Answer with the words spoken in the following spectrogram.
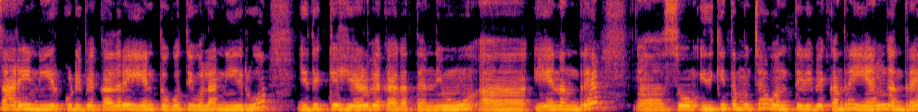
ಸಾರಿ ನೀರು ಕುಡಿಬೇಕಾದ್ರೆ ಏನು ತೊಗೋತೀವಲ್ಲ ನೀರು? ಇದಕ್ಕೆ ಹೇಳಬೇಕಾಗತ್ತೆ ನೀವು ಏನಂದರೆ ಸೊ ಇದಕ್ಕಿಂತ ಮುಂಚೆ ಒಂದು ತಿಳಿಬೇಕಂದ್ರೆ ಹೆಂಗಂದರೆ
